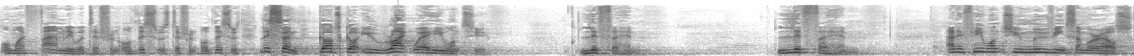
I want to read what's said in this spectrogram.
or my family were different, or this was different, or this was. Listen, God's got you right where He wants you. Live for Him. Live for Him. And if He wants you moving somewhere else,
